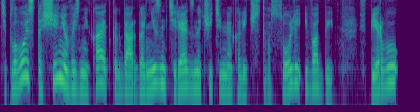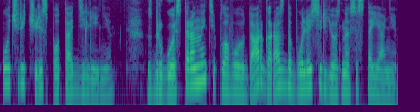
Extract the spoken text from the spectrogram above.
Тепловое истощение возникает, когда организм теряет значительное количество соли и воды, в первую очередь через потоотделение. С другой стороны, тепловой удар гораздо более серьезное состояние.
